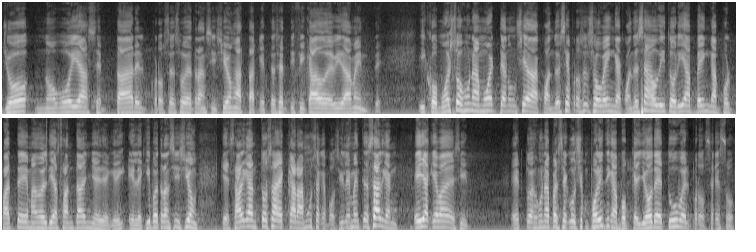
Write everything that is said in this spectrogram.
yo no voy a aceptar el proceso de transición hasta que esté certificado debidamente. Y como eso es una muerte anunciada, cuando ese proceso venga, cuando esas auditorías vengan por parte de Manuel Díaz Sandaña y del equipo de transición, que salgan todas esas escaramuzas que posiblemente salgan, ¿ella qué va a decir? Esto es una persecución política porque yo detuve el proceso.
